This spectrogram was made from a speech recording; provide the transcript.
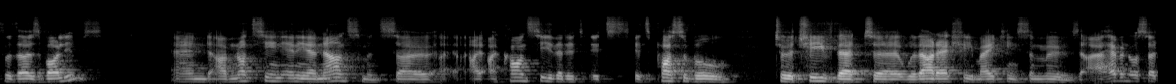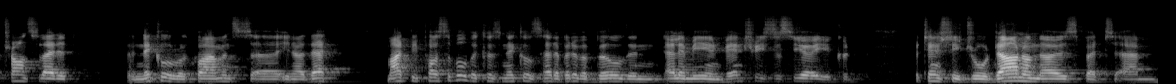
for those volumes. And I've not seen any announcements. So I, I can't see that it, it's, it's possible to achieve that uh, without actually making some moves. I haven't also translated the nickel requirements. Uh, you know, that might be possible because nickel's had a bit of a build in LME inventories this year. You could potentially draw down on those, but um,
